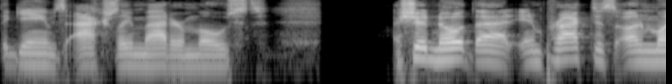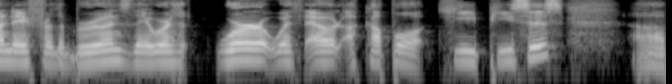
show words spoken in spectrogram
the games actually matter most. I should note that in practice on Monday for the Bruins, they were were without a couple key pieces. Uh,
